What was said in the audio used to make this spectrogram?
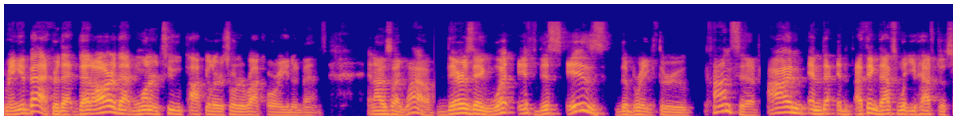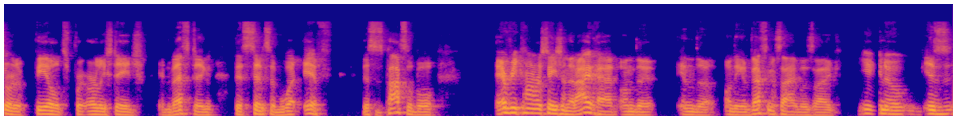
bring it back, or that that are that one or two popular sort of rock-oriented bands?" And I was like, wow, there's a what if this is the breakthrough concept? I'm, and, th- and, I think that's what you have to sort of feel for early stage investing this sense of what if this is possible every conversation that I had on the in the on the investment side was like, you know, is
